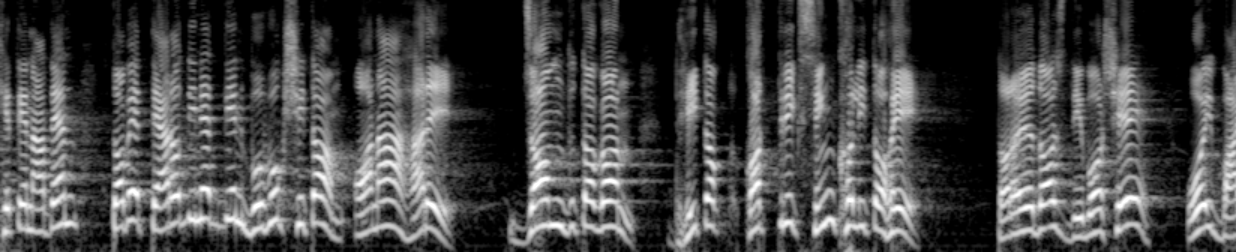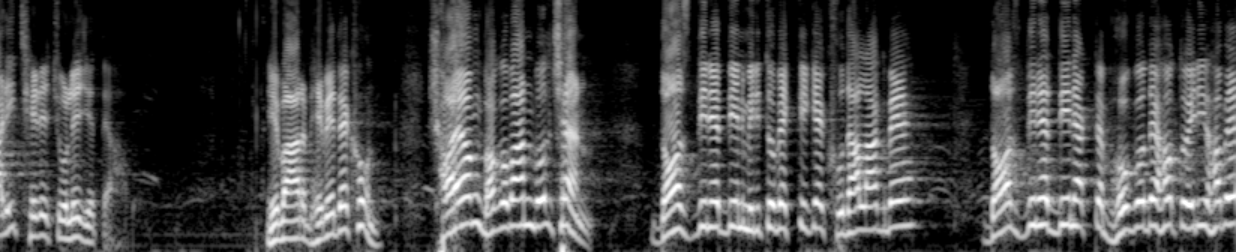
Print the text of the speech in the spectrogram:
খেতে না দেন, তবে তেরো দিনের দিন বুভুক শীতম অনাহারে যমদূতগণ ধৃত কর্তৃক শৃঙ্খলিত হয়ে ত্রয়োদশ দিবসে ওই বাড়ি ছেড়ে চলে যেতে হবে। এবার ভেবে দেখুন, স্বয়ং ভগবান বলছেন, দশ দিনের দিন মৃত ব্যক্তিকে ক্ষুধা লাগবে, দশ দিনের দিন একটা ভোগদেহ তৈরি হবে,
